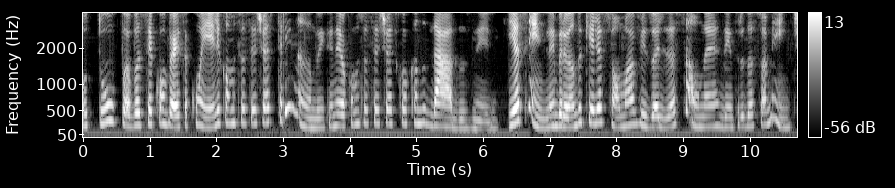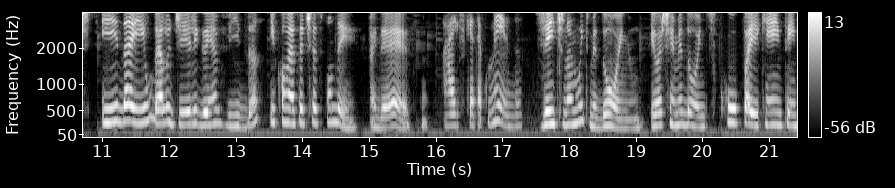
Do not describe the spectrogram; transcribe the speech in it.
O tulpa, você conversa com ele como se você estivesse treinando, entendeu? Como se você estivesse colocando dados nele. E assim, lembrando que ele é só uma visualização, né, dentro da sua mente. E daí, um belo dia, ele ganha vida e começa a te responder. A ideia é essa. Ai, fiquei até com medo. Gente, não é muito medonho? Eu achei medonho. Desculpa aí quem tem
